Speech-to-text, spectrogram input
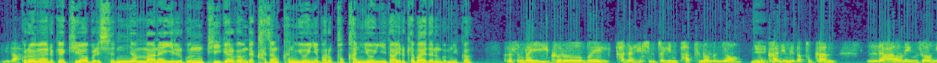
듭니다. 그러면 이렇게 기업을 10년 만에 일군 비결 가운데 가장 큰 요인이 바로 북한 요인이다. 이렇게 봐야 되는 겁니까? 그렇습니다. 이 그룹의 가장 핵심적인 파트너는요. 예. 북한입니다. 북한 라우닝성에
